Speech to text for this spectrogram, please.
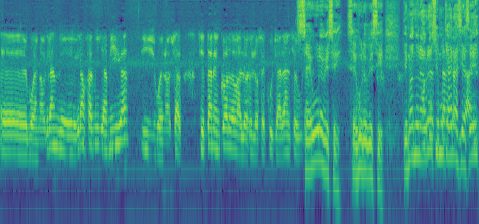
Eh, bueno, grande, gran familia amiga y bueno, ya si están en Córdoba los, los escucharán seguro. Seguro que sí, seguro que sí. Te mando un abrazo y muchas gracias, ¿eh?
